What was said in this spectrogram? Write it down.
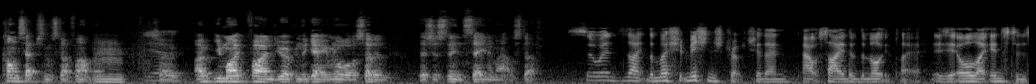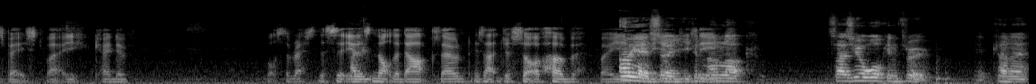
concepts and stuff, aren't they? Mhm. Yeah. So uh, you might find you open the game and all of a sudden there's just an insane amount of stuff. So with like the mission mission structure then outside of the multiplayer, is it all like instance based where you can kind of what's the rest of the city that's not the dark zone? Is that just sort of hub where you Oh yeah, so you can unlock. So as you're walking through, it kind of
